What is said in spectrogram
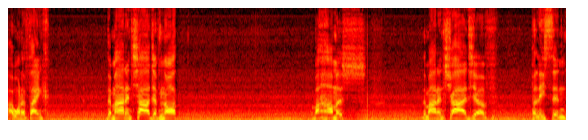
I want to thank the man in charge of North Bahamas, the man in charge of policing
